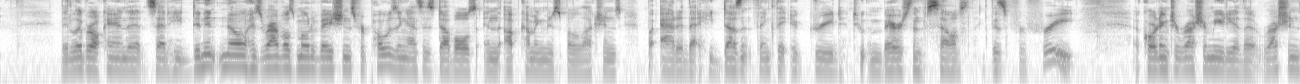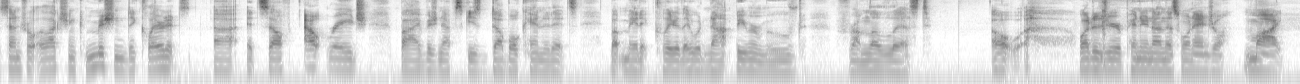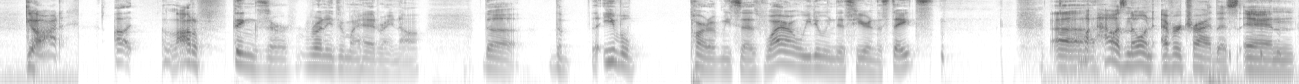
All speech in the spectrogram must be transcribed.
The liberal candidate said he didn't know his rival's motivations for posing as his doubles in the upcoming municipal elections, but added that he doesn't think they agreed to embarrass themselves like this for free. According to Russian media, the Russian Central Election Commission declared its, uh, itself outraged by Vishnevsky's double candidates, but made it clear they would not be removed from the list. Oh, what is your opinion on this one, Angel? My God. Uh, a lot of things are running through my head right now. The the the evil part of me says, "Why aren't we doing this here in the states?" Uh, How has no one ever tried this in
